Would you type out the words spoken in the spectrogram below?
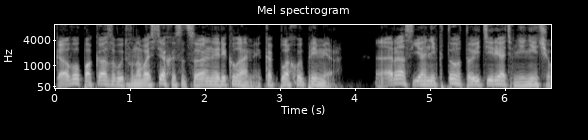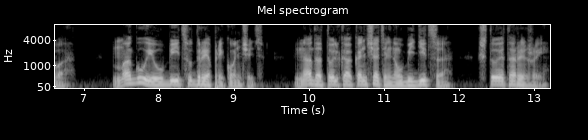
кого показывают в новостях и социальной рекламе, как плохой пример. А раз я никто, то и терять мне нечего. Могу и убийцу Дре прикончить. Надо только окончательно убедиться, что это рыжий.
